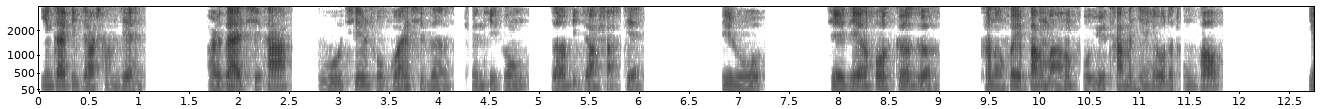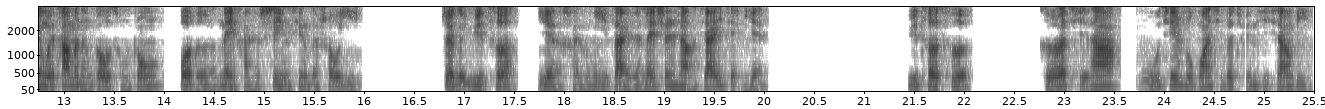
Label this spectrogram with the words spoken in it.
应该比较常见，而在其他无亲属关系的群体中则比较少见。比如，姐姐或哥哥可能会帮忙抚育他们年幼的同胞，因为他们能够从中获得内涵适应性的收益。这个预测也很容易在人类身上加以检验。预测四：和其他无亲属关系的群体相比。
